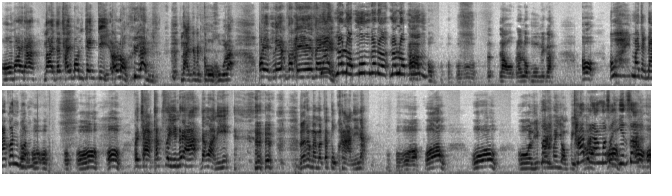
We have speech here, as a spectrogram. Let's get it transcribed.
โอ้ไม่นะ นายจะใช้บอลเกงจิแล้วเหรอเพื่อน นายจะเป็นโกคูละไปดเล็บสักทีสิเราหลบมุมกันเถอะเราหลบอะมุม โอ้โอ้โอ้โอ้เราเราหลบมุมดีกว่า โอ้โอ้ยมาจากดราก้อนบโอ้นโอ้โอ้โอ้โอ้โอ้ไปฉากคัดซีนด้วยฮะ จังหวะนี้ แล้วทำไมมันกระตุกขนาดนี้เนี่ย โอ้โหโอ้โอ้โอ้ลิฟต์มาไม่ยอมปิดชาร์จพลังมาใส่อินซะโอ้โอ้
